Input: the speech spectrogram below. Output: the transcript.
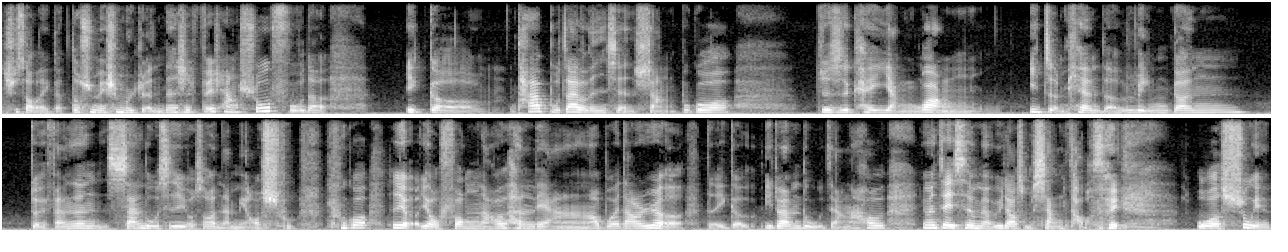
去走了一个都是没什么人，但是非常舒服的一个，它不在棱线上，不过。就是可以仰望一整片的林跟，对，反正山路其实有时候很难描述，不过是有有风，然后很凉，然后不会到热的一个一段路这样。然后因为这一次没有遇到什么向导，所以我树也。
